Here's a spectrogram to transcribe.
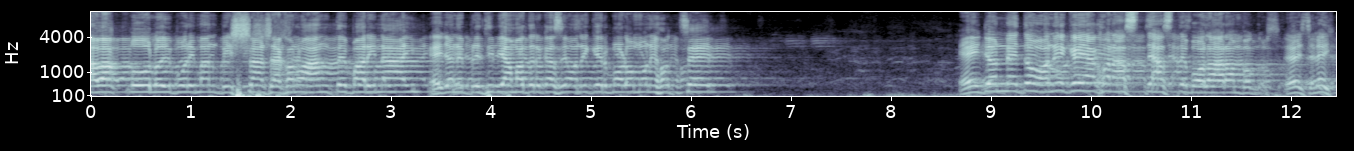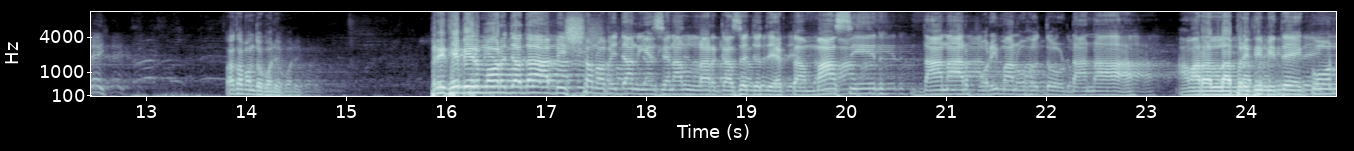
তাওয়াক্কুল, ওই পরিমাণ বিশ্বাস এখনও আনতে পারি নাই। এই জন্য পৃথিবী আমাদের কাছে অনেকের বড় মনে হচ্ছে। এই জন্যই তো অনেকেই এখন আস্তে আস্তে বলা আরম্ভ করছে। এই ছেলে কথা বন্ধ করে। পৃথিবীর মর্যাদা বিশ্ব নবী জানিয়েছেন, আল্লাহর কাছে যদি একটা মাছের দানার পরিমাণ হতো ডানা আমার আল্লাহ পৃথিবীতে কোন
